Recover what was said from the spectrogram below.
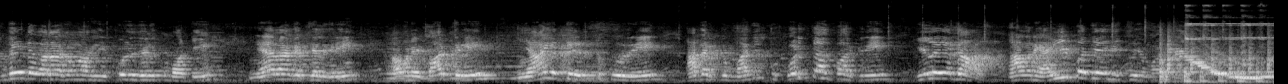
சுவேத வராகமாக இப்பொழுது இருக்க மாட்டேன் நேராக செல்கிறேன். அவனை பார்க்கிறேன் நியாயத்தை எடுத்துக் கூறுகிறேன் அதற்கு மதிப்பு கொடுத்தால் பார்க்கிறேன் இல்லையென்றால் அவனை அழிப்பதே நிச்சயமாக.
